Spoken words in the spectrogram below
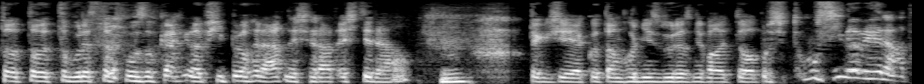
to, to, to bude snad v úzovkách lepší prohrát, než hrát ještě dál. Hm? Takže jako tam hodně zdůrazňovali to, prostě to musíme vyhrát,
